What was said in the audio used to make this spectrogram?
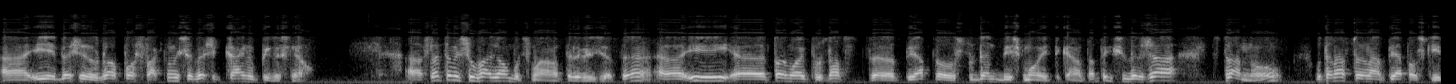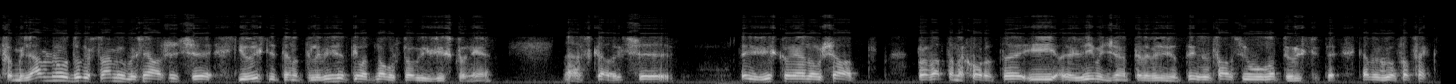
а, и беше разбрал постфактум и се беше крайно притеснял. След това ми се обади омбудсмана на телевизията а, и а, той мой познат а, приятел, студент биш мой и така нататък се държа странно. От една страна приятелски и фамилиарно, от друга страна ми обясняваше, че юристите на телевизията имат много строги изисквания. Аз казах, че тези изисквания нарушават правата на хората и имиджа на телевизията и затова да си уволнат юристите, казва го в ефект.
